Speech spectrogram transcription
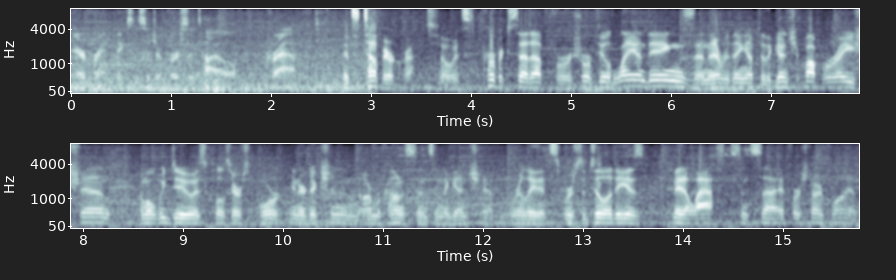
airframe makes it such a versatile craft? It's a tough aircraft, so it's perfect setup for short field landings and everything up to the gunship operation. And what we do is close air support, interdiction, and armor reconnaissance in the gunship. Really, its versatility has made it last since uh, I first started flying.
